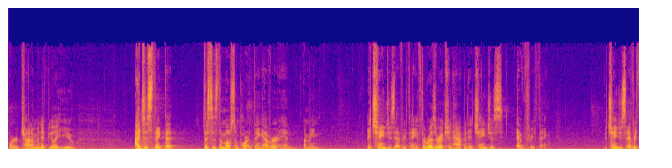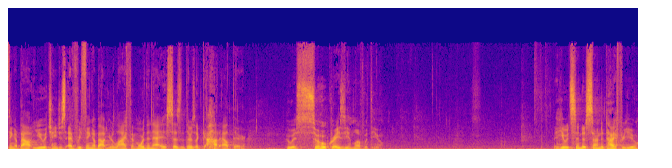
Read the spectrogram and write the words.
or trying to manipulate you. I just think that this is the most important thing ever. And I mean, it changes everything. If the resurrection happened, it changes everything. It changes everything about you, it changes everything about your life. And more than that, it says that there's a God out there who is so crazy in love with you that he would send his son to die for you.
